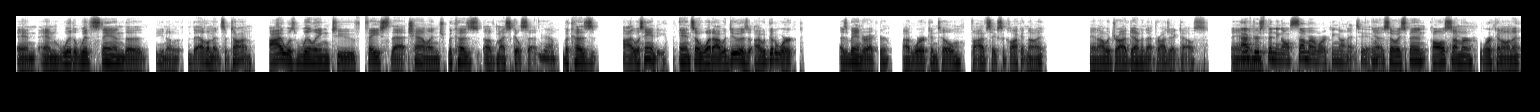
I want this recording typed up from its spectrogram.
and and would withstand the, you know, the elements of time. I was willing to face that challenge because of my skill set Yeah. because I was handy. And so what I would do is I would go to work as a band director. I'd work until five, six o'clock at night, and I would drive down to that project house. And After spending all summer working on it too. yeah, so I spent all summer working on it,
